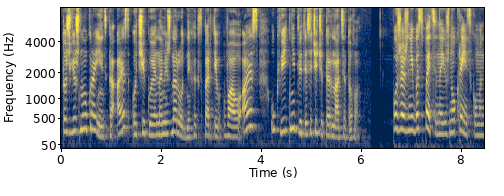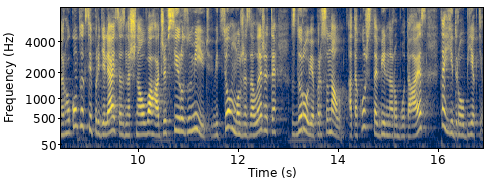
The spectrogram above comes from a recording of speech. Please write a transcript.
Тож Южноукраїнська АЕС очікує на міжнародних експертів ВАО АЕС у квітні 2014-го. Пожежній безпеці на южноукраїнському енергокомплексі приділяється значна увага, адже всі розуміють, від цього може залежати здоров'я персоналу, а також стабільна робота АЕС та гідрооб'єктів.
